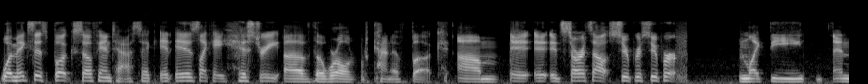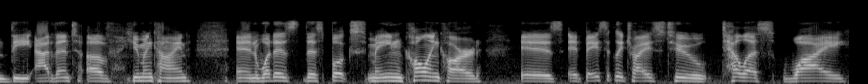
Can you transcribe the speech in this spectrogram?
What makes this book so fantastic it is like a history of the world kind of book. Um, it, it starts out super super like the and the advent of humankind. And what is this book's main calling card is it basically tries to tell us why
